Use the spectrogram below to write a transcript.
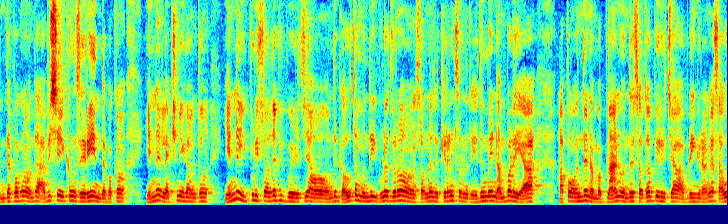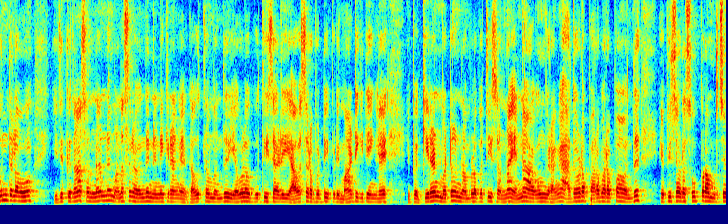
இந்த பக்கம் வந்து அபிஷேக்கும் சரி இந்த பக்கம் என்ன லக்ஷ்மிகாந்தும் என்ன இப்படி சொதப்பி போயிடுச்சு? அவன் வந்து கௌதம் வந்து இவ்வளோ தூரம் அவன் சொன்னது கிரண் சொன்னது எதுவுமே நம்பலையா? அப்போ வந்து நம்ம பிளான் வந்து சொதப்பிருச்சா அப்படிங்கிறாங்க. சவுந்தலாவும் இதுக்கு தான் சொன்னான்னு மனசில் வந்து நினைக்கிறாங்க. கௌதம் வந்து எவ்வளோ புத்திசாலி அவசரப்பட்டு இப்படி மாட்டிக்கிட்டீங்களே. இப்போ கிரண் மட்டும் நம்மளை பற்றி சொன்னால் என்ன ஆகுங்கிறாங்க. அதோட பரபரப்பாக வந்து எபிசோட சூப்பராக முடிச்சிருக்காங்க.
